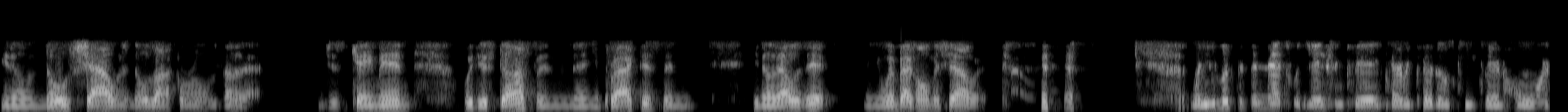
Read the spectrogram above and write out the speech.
you know, no showers, no locker rooms, none of that. You just came in with your stuff and and you practiced, and you know that was it. And you went back home and showered. When you looked at the Nets with Jason Kidd, Kerry Kittles, Keith Van Horn,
